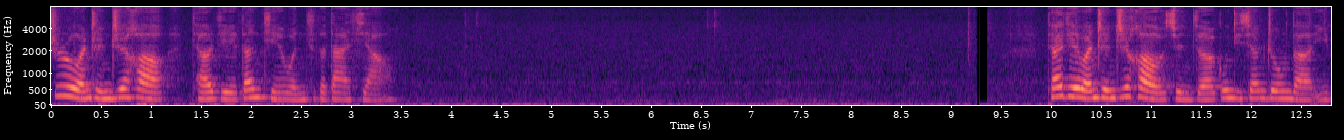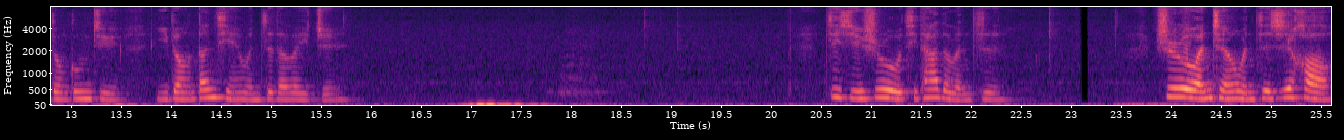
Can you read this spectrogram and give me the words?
输入完成之后，调节当前文字的大小。调节完成之后，选择工具箱中的移动工具，移动当前文字的位置。继续输入其他的文字。输入完成文字之后，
